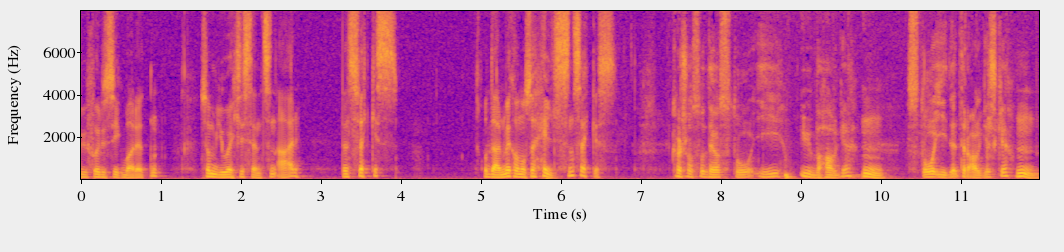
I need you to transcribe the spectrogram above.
uforutsigbarheten, som jo eksistensen er, den svekkes. Og dermed kan også helsen svekkes. Kanskje også det å stå i ubehaget. Mm. Stå i det tragiske. Mm.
